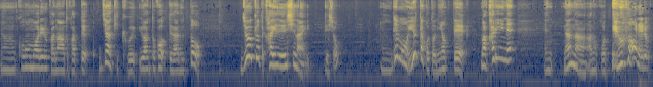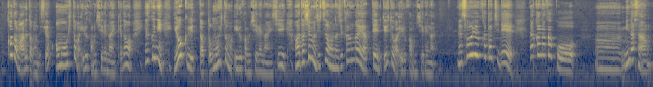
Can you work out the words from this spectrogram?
うんこう思われるかなとかってじゃあ結局言わんとこってなると状況って改善しないでしょ、うん、でも言ったことによってまあ仮にねえなんなんあの子って思われることもあると思うんですよ。思う人もいるかもしれないけど逆によく言ったと思う人もいるかもしれないし私も実は同じ考えやってんっていう人がいるかもしれない。でそういう形でなかなかこううん皆さん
